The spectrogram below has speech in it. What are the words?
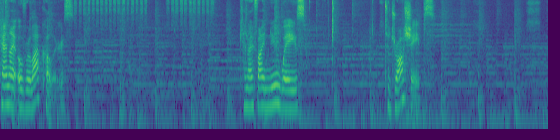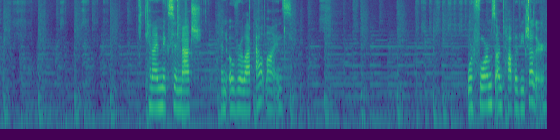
Can I overlap colors? Can I find new ways to draw shapes? Can I mix and match and overlap outlines? Or forms on top of each other?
